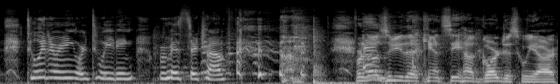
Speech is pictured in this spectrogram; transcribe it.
twittering or tweeting for Mr. Trump. For those of you that can't see how gorgeous we are,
